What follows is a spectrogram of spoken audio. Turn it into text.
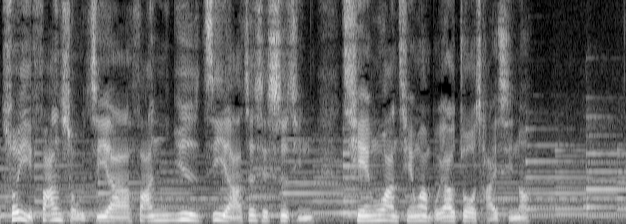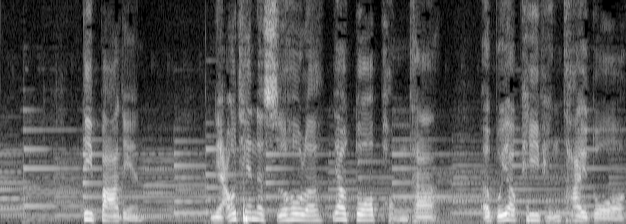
所以翻手机啊、翻日记啊这些事情，千万千万不要做才行哦。第八点，聊天的时候呢，要多捧他，而不要批评太多哦，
